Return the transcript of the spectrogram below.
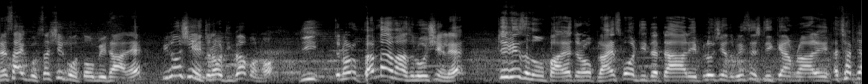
ring size ကို18ကိုသုံးပေးထားတယ်ပြီးလို့ရှိရင်ကျွန်တော်တို့ဒီဘက်ပေါ့နော်ဒီကျွန်တော်တို့ဘတ်မန်မှာဆိုလို့ရှိရင်လည်း ပြည့်ပြည့်စုံစုံပါတယ်ကျွန်တော်တို့ blind spot detector တွေပြီးလို့ရှိရင်360 camera တွေအချက်ပြ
